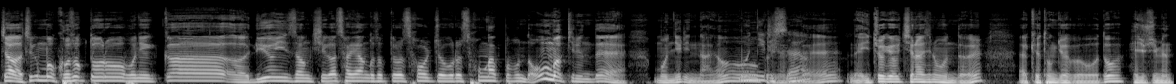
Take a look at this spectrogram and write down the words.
자, 지금 뭐 고속도로 보니까 어, 류인성 씨가 서해안 고속도로 서울 쪽으로 송악 부분 너무 막히는데 뭔 일 있나요? 뭔 일 있어요? 그러셨는데. 네, 이쪽에 지나시는 분들 어, 교통 정보도 해주시면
